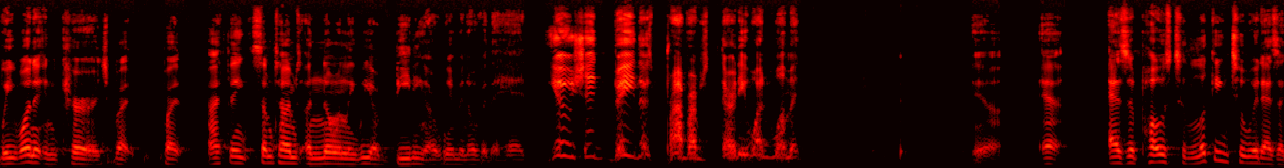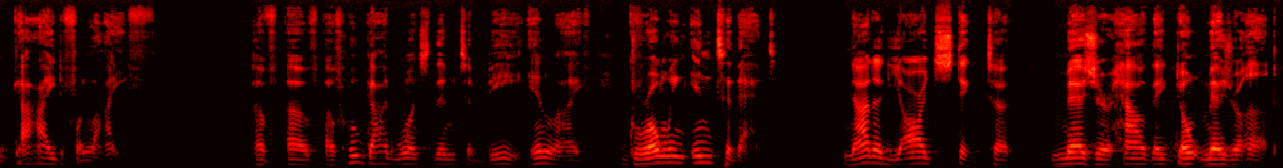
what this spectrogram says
we want to encourage. But but I think sometimes unknowingly we are beating our women over the head. You should be this Proverbs 31 woman. Know, as opposed to looking to it as a guide for life of, of, of who God wants them to be in life, growing into that, not a yardstick to measure how they don't measure up.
